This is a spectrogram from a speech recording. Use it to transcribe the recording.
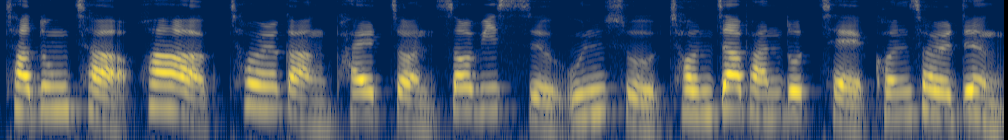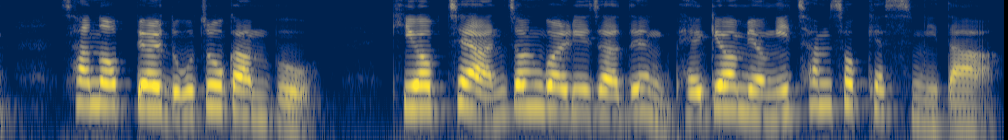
자동차, 화학, 철강, 발전, 서비스, 운수, 전자반도체, 건설 등 산업별 노조 간부, 기업체 안전관리자 등 100여 명이 참석했습니다.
